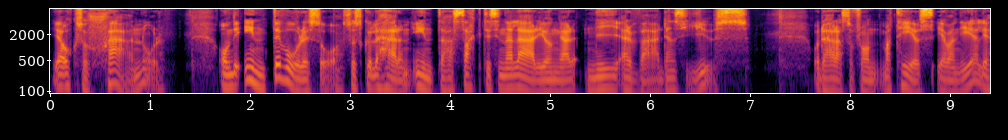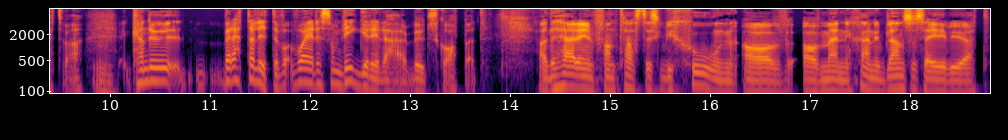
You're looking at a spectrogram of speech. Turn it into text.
ja också stjärnor. Om det inte vore så, så skulle Herren inte ha sagt till sina lärjungar, ni är världens ljus. Och det här är alltså från Matteus evangeliet. Va? Mm. Kan du berätta lite, vad, vad, är det som ligger i det här budskapet? Ja, det här är en fantastisk vision av, av människan. Ibland så säger vi ju att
